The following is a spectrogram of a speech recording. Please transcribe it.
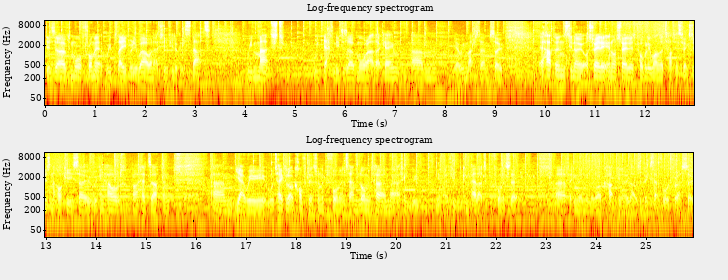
deserved more from it. We played really well, and actually, if you look at the stats, we matched, we definitely deserved more out of that game. Um, yeah, we matched them. So it happens, you know, Australia in Australia is probably one of the toughest fixtures in the hockey, so we can hold our heads up and um, yeah, we will take a lot of confidence from the performance and long term, like, I think we, you know, if you compare that to performance that uh, for England in the World Cup, you know, that was a big step forward for us. So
